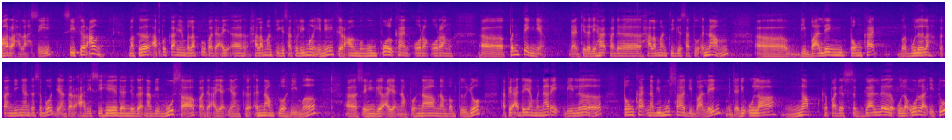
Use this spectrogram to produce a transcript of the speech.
marahlah si si Firaun. Maka apakah yang berlaku pada ayat, uh, halaman 315 ini Firaun mengumpulkan orang-orang uh, pentingnya. Dan kita lihat pada halaman 316 uh, di baling tongkat bermulalah pertandingan tersebut di antara ahli sihir dan juga Nabi Musa pada ayat yang ke-65 uh, sehingga ayat 66 67 tapi ada yang menarik bila tongkat Nabi Musa dibaling menjadi ular ngap kepada segala ular-ular itu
